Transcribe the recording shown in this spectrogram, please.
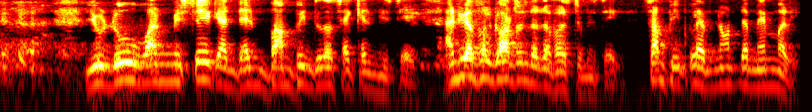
you do one mistake and then bump into the second mistake, and you have forgotten the first mistake. Some people have not the memory.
